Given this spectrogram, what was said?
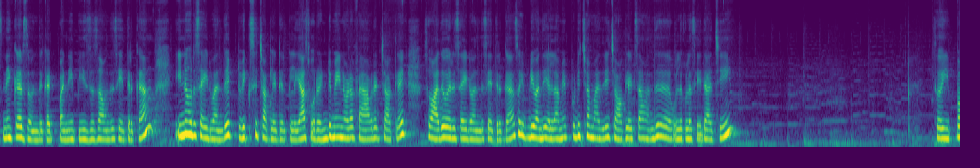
ஸ்னிக்கர்ஸ் வந்து கட் பண்ணி பீசஸாக வந்து சேர்த்துருக்கேன். இன்னொரு சைடு வந்து ட்விக்ஸ் சாக்லேட் இருக்கு இல்லையா? ஸோ ரெண்டுமே என்னோடய ஃபேவரட் சாக்லேட் ஸோ அது ஒரு சைடு வந்து சேர்த்துருக்கேன். ஸோ இப்படி வந்து எல்லாமே பிடிச்ச மாதிரி சாக்லேட்ஸாக வந்து உள்ளுக்குள்ளே சேர்த்தாச்சு. ஸோ இப்போ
